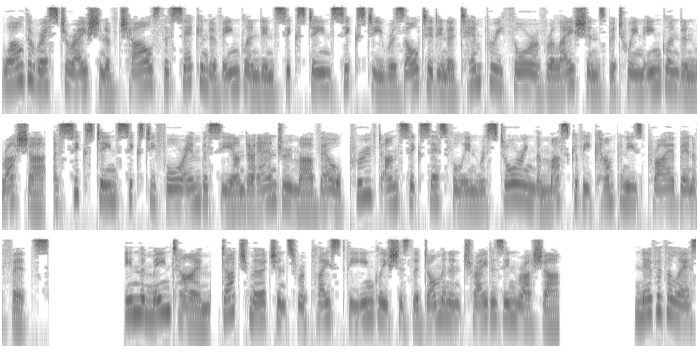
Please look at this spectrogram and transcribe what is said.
While the restoration of Charles II of England in 1660 resulted in a temporary thaw of relations between England and Russia, a 1664 embassy under Andrew Marvell proved unsuccessful in restoring the Muscovy Company's prior benefits. In the meantime, Dutch merchants replaced the English as the dominant traders in Russia. Nevertheless,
